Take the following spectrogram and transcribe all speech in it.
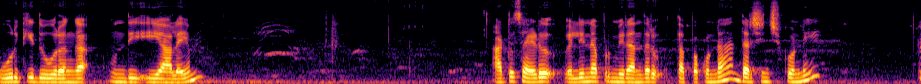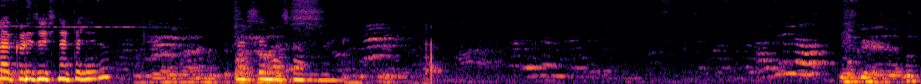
ఊరికి దూరంగా ఉంది ఈ ఆలయం. అటు సైడు వెళ్ళినప్పుడు మీరందరూ తప్పకుండా దర్శించుకోండి. గుడి చూసినట్టు లేదు. 我跟人家问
